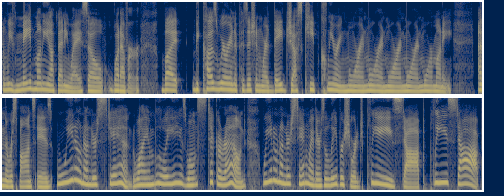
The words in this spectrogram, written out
And we've made money up anyway, so whatever. But because we're in a position where they just keep clearing more and more and more and more and more money. And the response is, we don't understand why employees won't stick around. We don't understand why there's a labor shortage. Please stop. Please stop.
